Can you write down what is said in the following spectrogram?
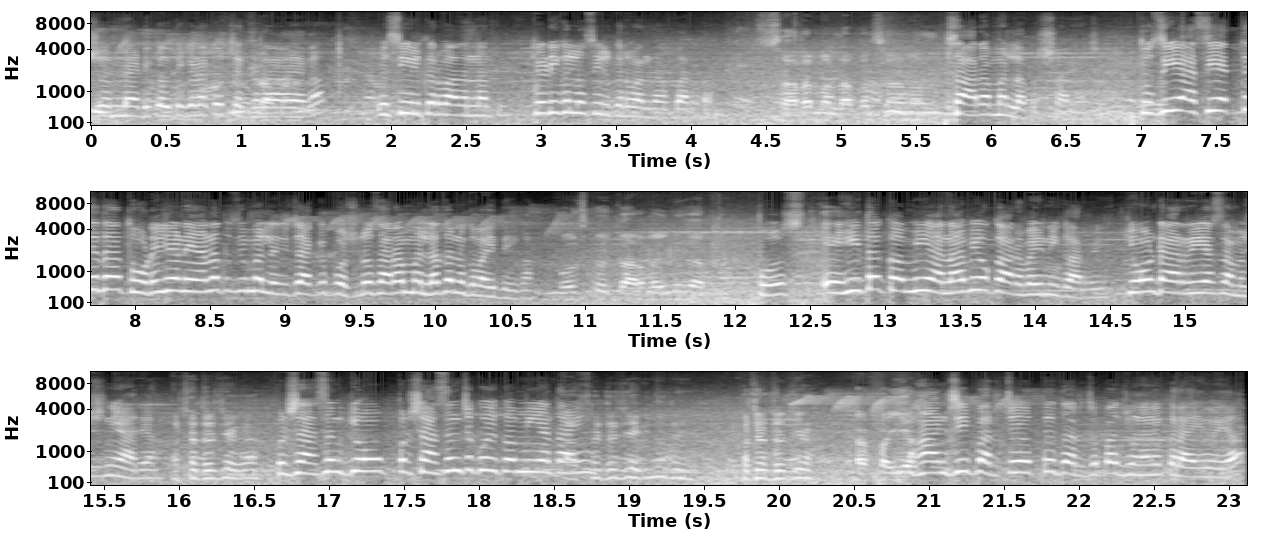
ਸੀ ਮੈਡੀਕਲ ਤੇ ਕਿਹੜਾ ਕੋਈ ਚੱਕਦਾ ਹੈਗਾ? ਵੀ ਸੀਲ ਕਰਵਾ ਤੂੰ। ਕਿਹੜੀ ਗੱਲੋਂ ਸੀਲ ਕਰਵਾਉਂਦਾ ਬਾਰ ਬਾਰ? ਸਾਰਾ ਮਹੱਲਾ ਪਰੇਸ਼ਾਨ ਆ। ਸਾਰਾ ਮਹੱਲਾ ਪਰੇਸ਼ਾਨ ਹੈ ਜੀ। ਤੁਸੀਂ ਅਸੀਂ ਇੱਥੇ ਤਾਂ ਥੋੜੇ ਜਣੇ ਆ ਨਾ ਤੁਸੀਂ ਮਹੱਲੇ 'ਚ ਜਾ ਕੇ ਪੁੱਛ ਲਓ ਸਾਰਾ ਮਹੱਲਾ ਤੁਹਾਨੂੰ ਗਵਾਹੀ ਦੇਗਾ। ਪੁਲਿਸ ਕੋਈ ਕਾਰਵਾਈ ਨਹੀਂ ਕਰਦੀ ਪੁਲਿਸ ਇਹੀ ਤਾਂ ਕਮੀ ਆ ਨਾ ਵੀ ਉਹ ਕਾਰਵਾਈ ਨਹੀਂ ਕਰ ਰਹੀ। ਕਿਉਂ ਡਰ ਰਹੀ ਹੈ ਸਮਝ ਨਹੀਂ ਆ ਰਿਹਾ। ਅੱਛਾ ਦਰਜ ਹੈਗਾ। ਪ੍ਰਸ਼ਾਸਨ ਕਿਉਂ ਪ੍ਰਸ਼ਾਸਨ 'ਚ ਕੋਈ ਕਮੀ ਹੈ ਤਾਂ ਹੀ? ਅੱਛਾ ਦਰਜ ਹੈਗੀ ਨਾ ਤੇ ਅੱਛਾ ਦਰਜ ਹੈ ਐਫ ਆਈ ਆਰ। ਹਾਂਜੀ ਪਰਚੇ ਉੱਤੇ ਦਰਜ ਭਾਜੀ ਉਹਨਾਂ ਨੇ ਕਰਾਏ ਹੋਏ ਆ।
